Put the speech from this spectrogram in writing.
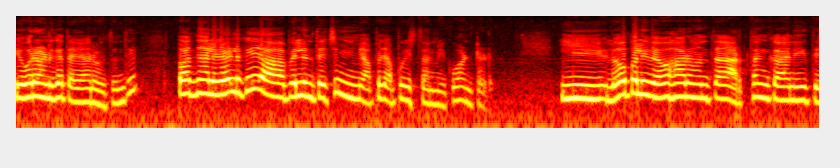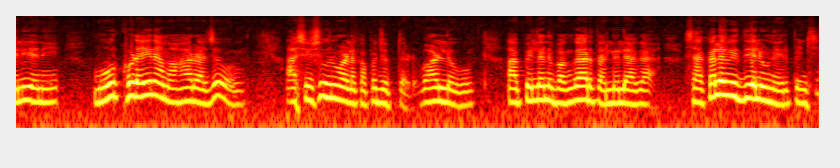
యువరాణిగా తయారవుతుంది. పద్నాలుగేళ్ళకి ఆ పిల్లని తెచ్చి అప్ప అప్పగిస్తాను మీకు అంటాడు. ఈ లోపలి వ్యవహారం అంతా అర్థం కాని తెలియని మూర్ఖుడైన మహారాజు ఆ శిశువుని వాళ్ళకి అప్పచెప్తాడు వాళ్ళు ఆ పిల్లని బంగారు తల్లిలాగా సకల విద్యలు నేర్పించి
